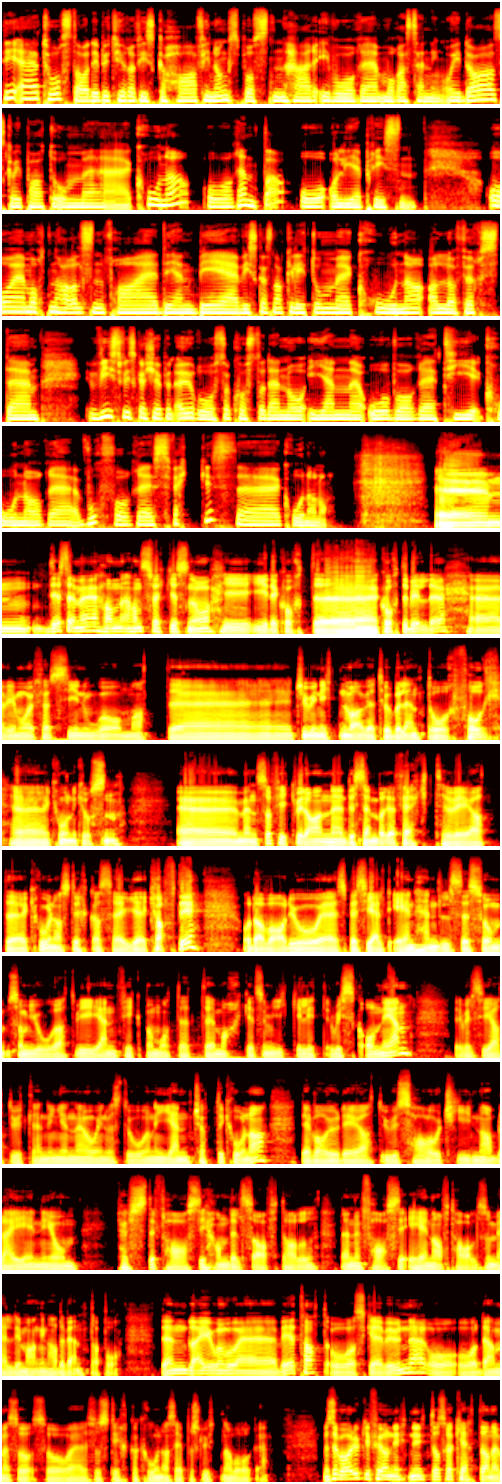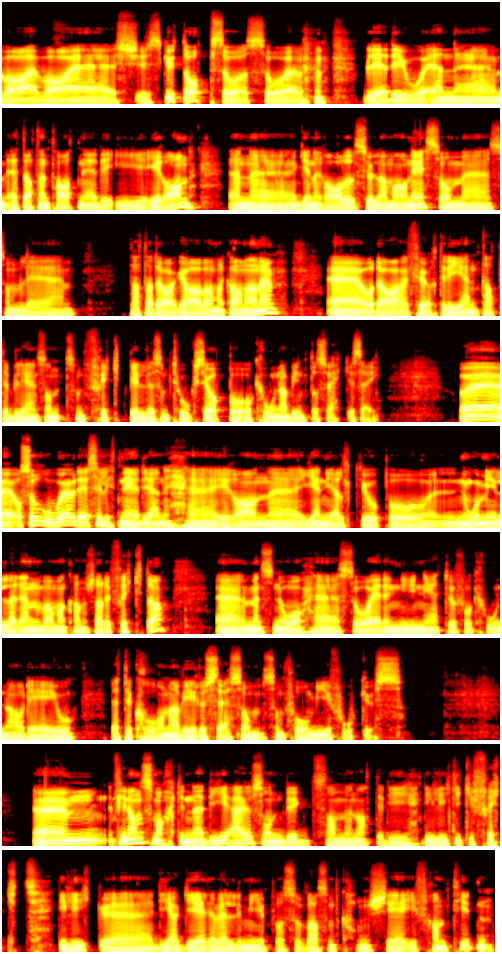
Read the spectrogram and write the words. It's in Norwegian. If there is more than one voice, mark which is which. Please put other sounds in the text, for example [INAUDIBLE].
Speaker 1: Det er torsdag, og det betyr at vi skal ha Finansposten her i vår eh, morgensending. Og i dag skal vi prate om krona kroner og renta og oljeprisen. Og eh, Morten Haraldsen fra DNB, vi skal snakke litt om krona aller først. Hvis vi skal kjøpe en euro, så koster den nå igjen over ti kroner. Hvorfor svekkes krona nå?
Speaker 2: Ehm, det stemmer. Han, han svekkes nå i, i det korte, korte bildet. Eh, vi må jo først si noe om at 2019 eh, var jo et turbulent år for eh, kronekursen. Men så fikk vi da en desembereffekt ved at krona styrka seg kraftig. Og da var det jo spesielt én hendelse som, som, gjorde at vi igjen fikk på en måte et marked som gikk litt risk on igjen. Dvs. Si at utlendingene og investorene igjen kjøpte krona. Det var jo det at USA og Kina ble enige om første fase i handelsavtalen, denne fase 1-avtalen som veldig mange hadde venta på. Den ble jo eh, vedtatt og skrevet under, og, og dermed så, så, eh, så styrka krona seg på slutten av året. Men så var det jo ikke før nytt, nyttårsrakettene var, var, eh, skutt opp, så, så, [LAUGHS] ble det jo en, eh, et attentat nede i Iran. En eh, general Sulamani som, som ble tatt av dage av amerikanerne. Og da førte det igjen til at det ble en sånn, sånn fryktbilde som tok seg opp, og, og krona begynte å svekke seg. Og så roer jo det seg litt ned igjen. Iran gjengjeldte jo på noe mildere enn hva man kanskje hadde frykta. Eh, mens nå eh, så er det en ny nedtur for krona, og det er jo dette koronaviruset som, som får mye fokus. Um, finansmarkedene de er jo sånn bygd sammen at de, de liker ikke frykt. De, liker, de, agerer veldig mye på hva som kan skje i framtiden.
